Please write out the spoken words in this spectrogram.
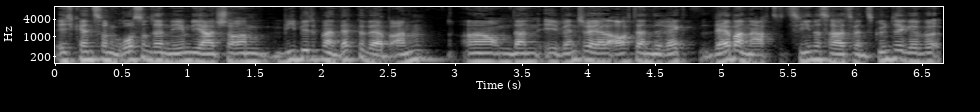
ich kenne es von großen Unternehmen, die halt schauen, wie bietet mein Wettbewerb an, äh, um dann eventuell auch dann direkt selber nachzuziehen. Das heißt, wenn es günstiger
